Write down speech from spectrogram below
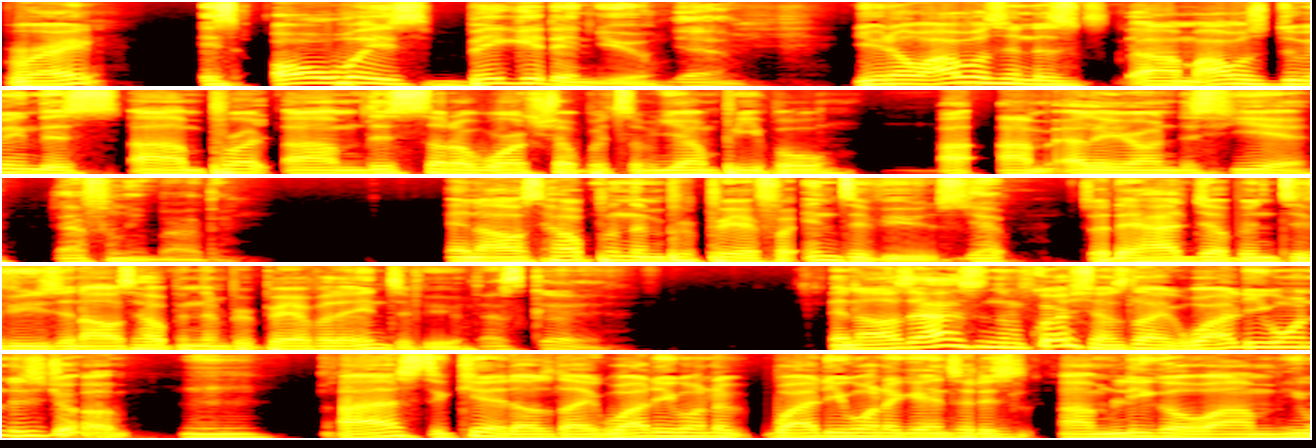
Right? It's always bigger than you. Yeah. You know, I was in this. Um, I was doing this. Um, pro, um, this sort of workshop with some young people. Uh, um, earlier on this year, Definitely, brother. and I was helping them prepare for interviews. Yep. So they had job interviews, and I was helping them prepare for the interview. That's good. And I was asking them questions I was like, "Why do you want this job?" Mhm. I asked the kid. I was like, "Why do you want to? Why do you want to get into this um legal? Um, he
